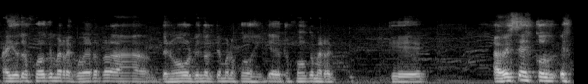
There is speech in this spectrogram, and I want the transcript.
hay otro juego que me recuerda, de nuevo volviendo al tema de los juegos indie, hay otro juego que me que a veces es,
